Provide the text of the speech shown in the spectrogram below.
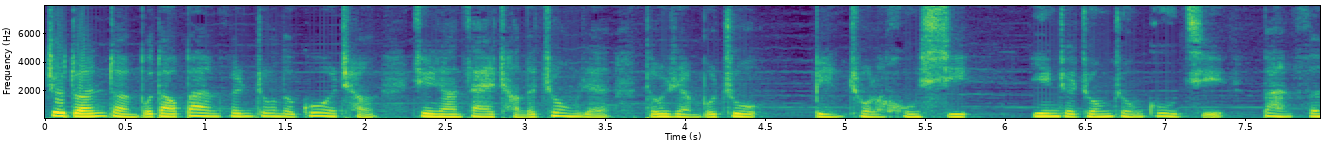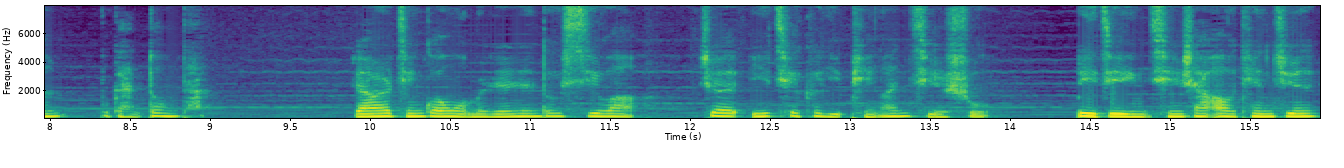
这短短不到半分钟的过程，竟让在场的众人都忍不住屏住了呼吸，因着种种顾忌，半分不敢动弹。然而，尽管我们人人都希望这一切可以平安结束，毕竟擒杀傲天君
